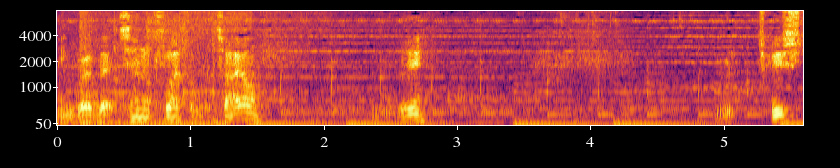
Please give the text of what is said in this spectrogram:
And grab that centre flap on the tail. There. Give it a twist.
